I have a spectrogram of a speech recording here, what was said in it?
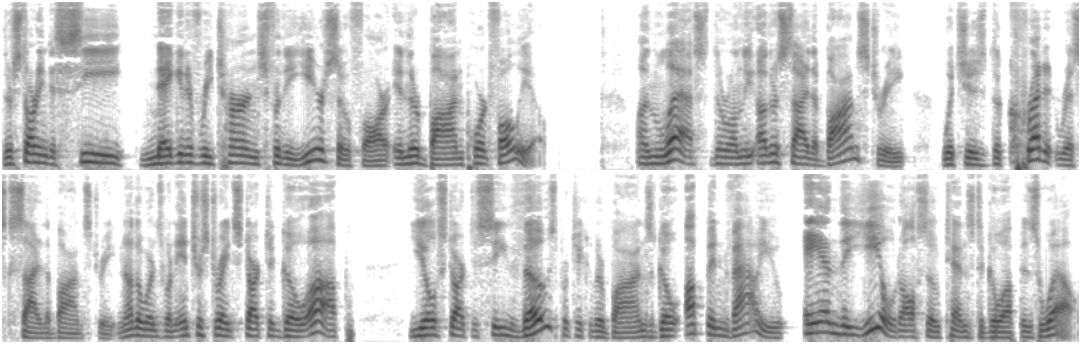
they're starting to see negative returns for the year so far in their bond portfolio. Unless they're on the other side of the bond street which is the credit risk side of the bond street. In other words, when interest rates start to go up, you'll start to see those particular bonds go up in value, and the yield also tends to go up as well.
